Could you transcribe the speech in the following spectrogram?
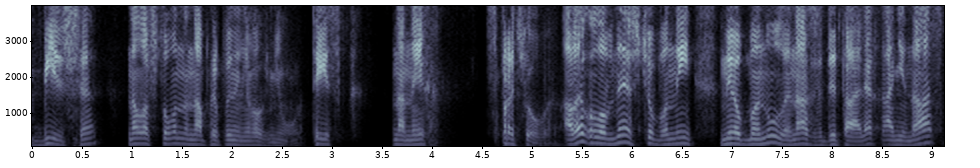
більше налаштована на припинення вогню. Тиск на них спрацьовує. Але головне, щоб вони не обманули нас в деталях, ані нас,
